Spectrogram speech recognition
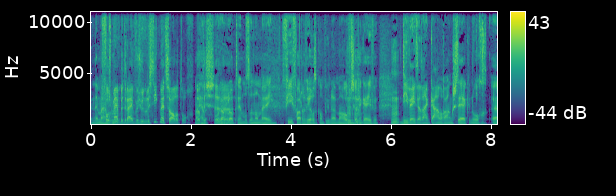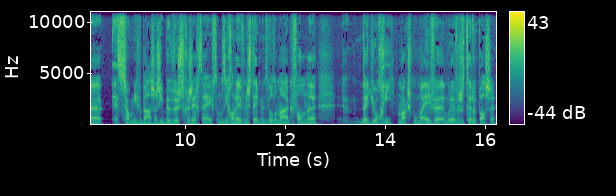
Nee, Volgens mij bedrijven we journalistiek met z'n allen, toch? Dat is, hoe lang uh, loopt Hamilton dan mee? Viervoudig wereldkampioen uit mijn hoofd, mm -hmm. zeg ik even. Mm. Die weet dat aan camera hangt. Sterker nog, uh, het zou me niet verbazen als hij bewust gezegd heeft... omdat hij gewoon even een statement wilde maken van... Uh, dat jochie, Max, moet maar even, moet even zijn tellen passen.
